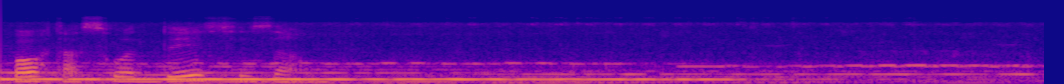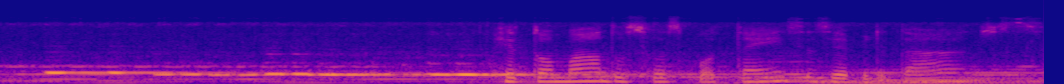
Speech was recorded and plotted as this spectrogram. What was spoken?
Importa a sua decisão. retomando suas potências e habilidades,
